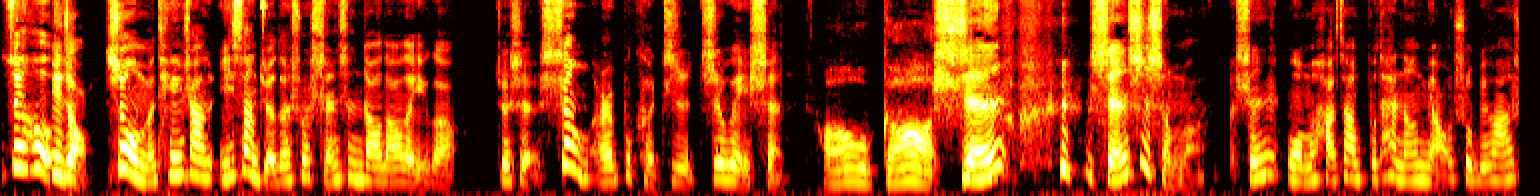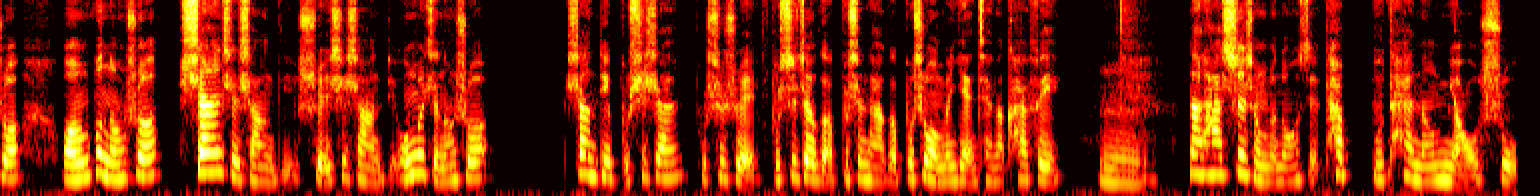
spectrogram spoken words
最后一种是我们听上一向觉得说神神叨叨的一个，就是圣而不可知，知为神。Oh God，神，神是什么？神我们好像不太能描述。比方说，我们不能说山是上帝，水是上帝，我们只能说，上帝不是山，不是水，不是这个，不是那个，不是我们眼前的咖啡。嗯，那它是什么东西？它不太能描述。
